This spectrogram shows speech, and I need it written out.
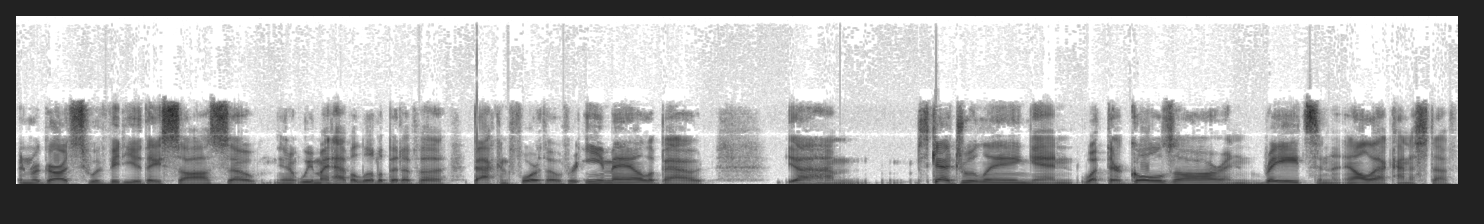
in regards to a video they saw. So, you know, we might have a little bit of a back and forth over email about um, scheduling and what their goals are and rates and, and, all that kind of stuff.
